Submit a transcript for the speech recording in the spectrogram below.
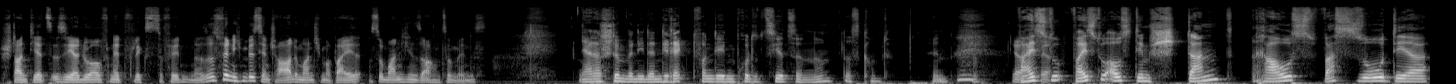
Stand jetzt ist sie ja nur auf Netflix zu finden. Also das finde ich ein bisschen schade manchmal, bei so manchen Sachen zumindest. Ja, das stimmt, wenn die dann direkt von denen produziert sind, ne? Das kommt hin. Hm. Ja, weißt ja. du, weißt du aus dem Stand raus, was so der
